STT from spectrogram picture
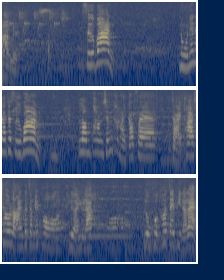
มากเลย ซื้อบ้าน หนูเนี่ยนะจะซื้อบ้านลำพังฉันขายกาแฟ จ่ายค่าเช่าร้านก็จะไม่พอเหลืออยู่แล้วลุงคงเข้าใจผิดแล้วแหละ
